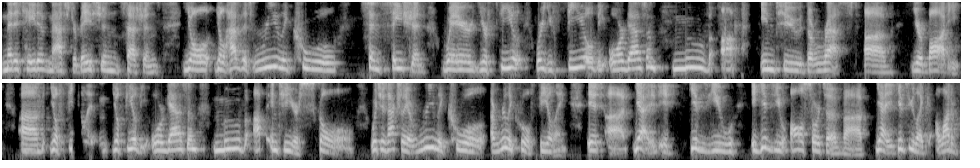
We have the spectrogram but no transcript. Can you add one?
meditative masturbation sessions, you'll you'll have this really cool sensation where you feel where you feel the orgasm move up into the rest of your body. Um, you'll feel it. You'll feel the orgasm move up into your skull, which is actually a really cool, a really cool feeling. It, uh, yeah, it, it gives you it gives you all sorts of uh, yeah it gives you like a lot of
